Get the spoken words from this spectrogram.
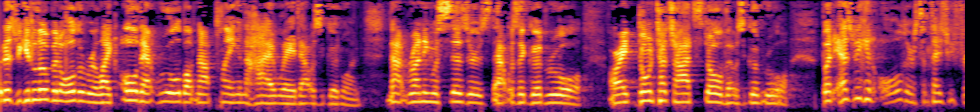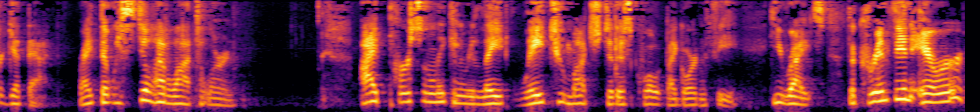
But as we get a little bit older, we're like, oh, that rule about not playing in the highway, that was a good one. Not running with scissors, that was a good rule. All right, don't touch a hot stove, that was a good rule. But as we get older, sometimes we forget that, right? That we still have a lot to learn. I personally can relate way too much to this quote by Gordon Fee. He writes, the Corinthian error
